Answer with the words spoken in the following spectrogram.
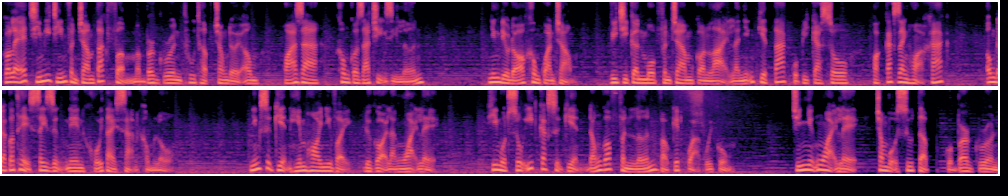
Có lẽ 99% tác phẩm mà Berggren thu thập trong đời ông hóa ra không có giá trị gì lớn. Nhưng điều đó không quan trọng, vì chỉ cần 1% còn lại là những kiệt tác của Picasso hoặc các danh họa khác, ông đã có thể xây dựng nên khối tài sản khổng lồ. Những sự kiện hiếm hoi như vậy được gọi là ngoại lệ, khi một số ít các sự kiện đóng góp phần lớn vào kết quả cuối cùng. Chính những ngoại lệ trong bộ sưu tập của Berggruen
